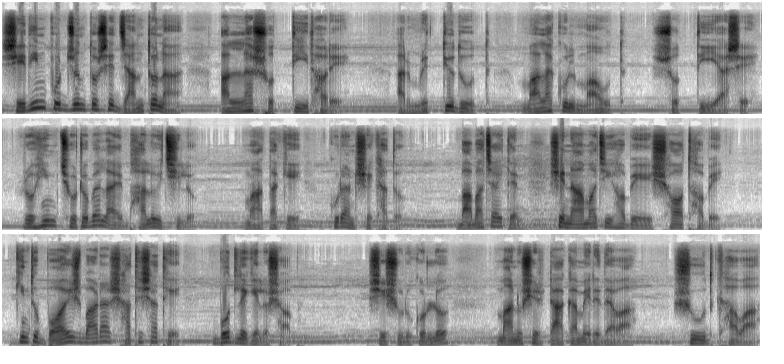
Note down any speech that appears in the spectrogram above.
সেদিন পর্যন্ত সে জানত না, আল্লাহ সত্যিই ধরে। আর মৃত্যুদূত, মালাকুল মাউত, সত্যিই আসে। রহিম ছোটবেলায় ভালোই ছিল। মা তাকে কুরআন শেখাত। বাবা চাইতেন সে নামাজি হবে, সৎ হবে। কিন্তু বয়স বাড়ার সাথে সাথে বদলে গেল সব। সে শুরু করল মানুষের টাকা মেরে দেওয়া, সুদ খাওয়া,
